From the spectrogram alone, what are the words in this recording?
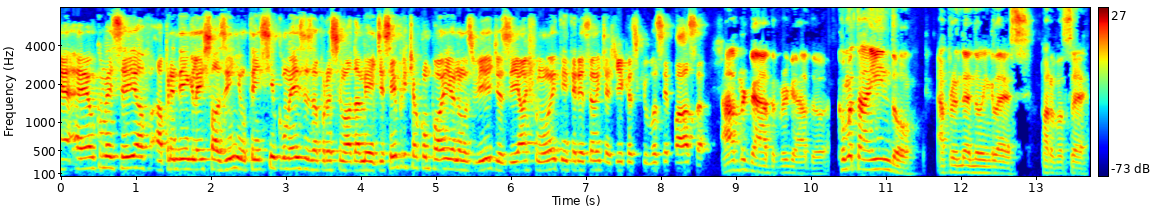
é, é, eu comecei a aprender inglês sozinho tem cinco meses aproximadamente. Sempre te acompanho nos vídeos e acho muito interessante as dicas que você passa. Ah, obrigado, obrigado. Como tá indo aprendendo inglês para você?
